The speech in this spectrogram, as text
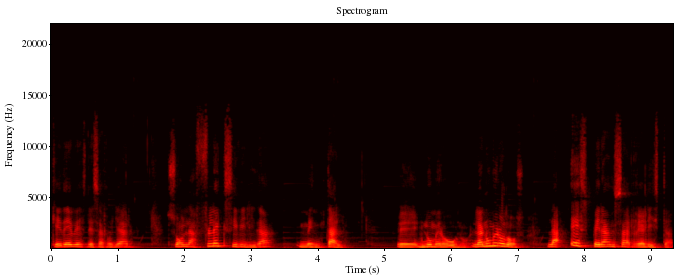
que debes desarrollar son la flexibilidad mental, eh, número uno. La número dos, la esperanza realista.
